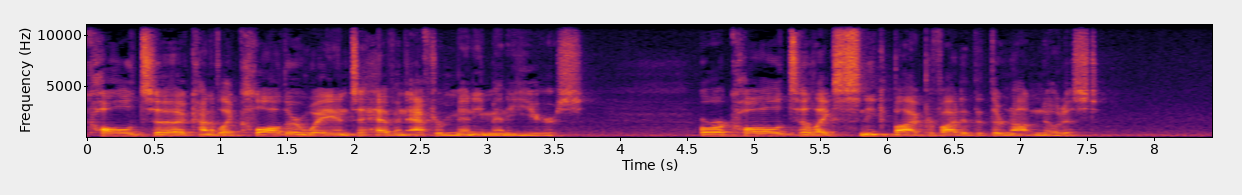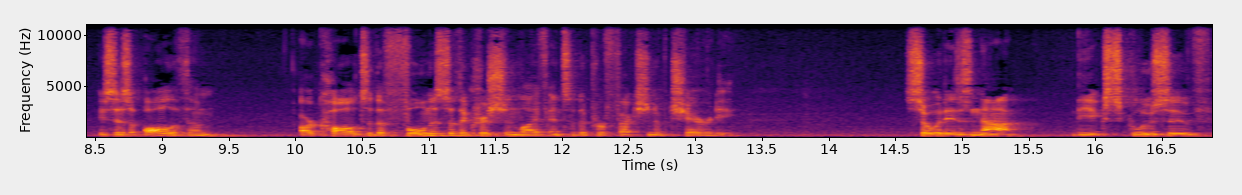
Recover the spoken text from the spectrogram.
called to kind of like claw their way into heaven after many, many years, or are called to like sneak by provided that they're not noticed. He says all of them are called to the fullness of the Christian life and to the perfection of charity. So it is not the exclusive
